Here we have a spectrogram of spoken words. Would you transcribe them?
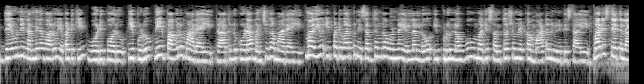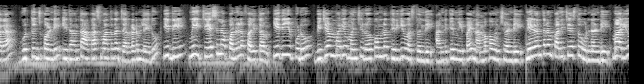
దేవుణ్ణి నమ్మిన వారు ఎప్పటికీ ఓడిపోరు. ఇప్పుడు మీ పగులు మారాయి. రాత్రులు కూడా మంచిగా మారాయి. మరియు ఇప్పటి వరకు నిశ్శబ్దంగా ఉన్న ఇళ్ళలో ఇప్పుడు నవ్వు మరియు సంతోషం యొక్క మాటలు వినిపిస్తాయి. మరి స్నేహితులారా గుర్తుంచుకోండి ఇదంతా అకస్మాత్తుగా జరగడం లేదు. ఇది మీ చేసిన పనుల ఫలితం. ఇది ఇప్పుడు విజయం మరియు మంచి రూపంలో తిరిగి వస్తుంది. అందుకే మీపై నమ్మకం ఉంచండి. నిరంతరం పని చేస్తూ ఉండండి. మరియు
